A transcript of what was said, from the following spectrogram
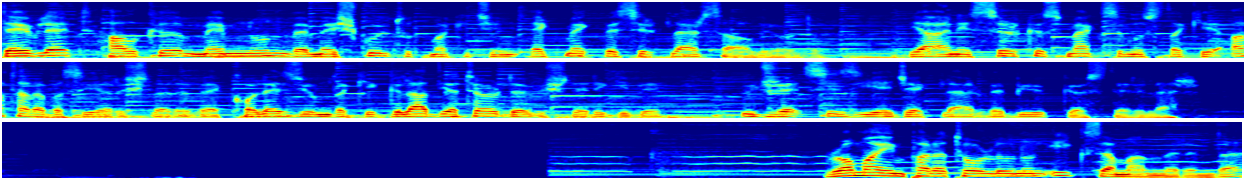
Devlet, halkı memnun ve meşgul tutmak için ekmek ve sirkler sağlıyordu. Yani Circus Maximus'taki at arabası yarışları ve Kolezyum'daki gladyatör dövüşleri gibi ücretsiz yiyecekler ve büyük gösteriler. Roma İmparatorluğu'nun ilk zamanlarında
